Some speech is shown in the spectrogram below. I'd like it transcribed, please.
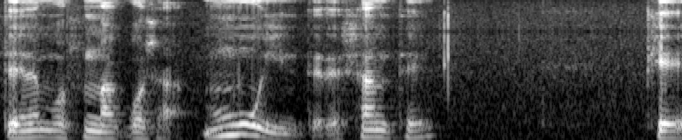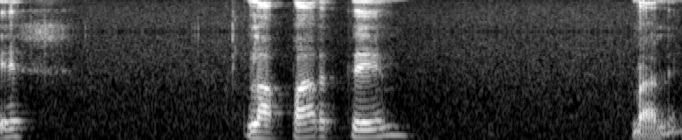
tenemos una cosa muy interesante que es la parte, ¿vale?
